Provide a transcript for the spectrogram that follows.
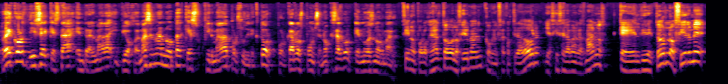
Record dice que está entre Almada y Piojo. Además, en una nota que es firmada por su director, por Carlos Ponce, ¿no? Que es algo que no es normal. Sí, no, por lo general todo lo firman con el francotirador y así se lavan las manos. Que el director lo firme,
